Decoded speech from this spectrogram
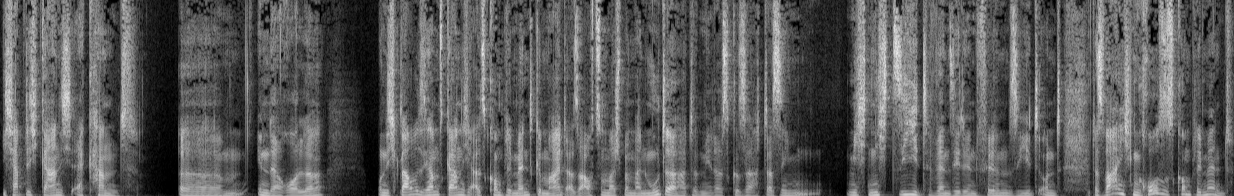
ich habe dich gar nicht erkannt ähm, in der Rolle. Und ich glaube, sie haben es gar nicht als Kompliment gemeint. Also auch zum Beispiel meine Mutter hatte mir das gesagt, dass sie mich nicht sieht, wenn sie den Film sieht. Und das war eigentlich ein großes Kompliment.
